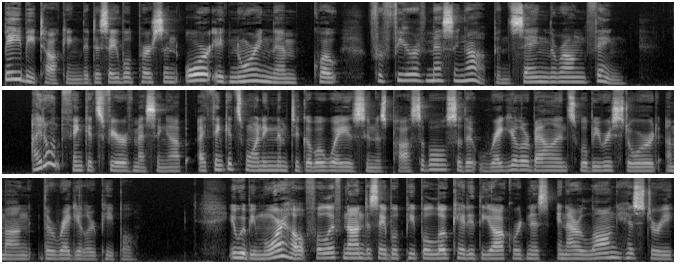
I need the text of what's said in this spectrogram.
baby talking the disabled person, or ignoring them, quote, for fear of messing up and saying the wrong thing. I don't think it's fear of messing up. I think it's wanting them to go away as soon as possible so that regular balance will be restored among the regular people. It would be more helpful if non disabled people located the awkwardness in our long history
